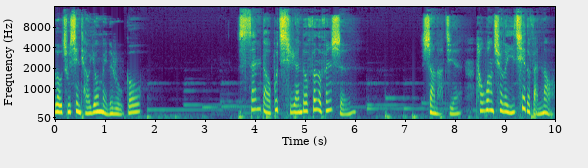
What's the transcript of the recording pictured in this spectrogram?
露出线条优美的乳沟。三岛不其然的分了分神，刹那间，他忘却了一切的烦恼。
